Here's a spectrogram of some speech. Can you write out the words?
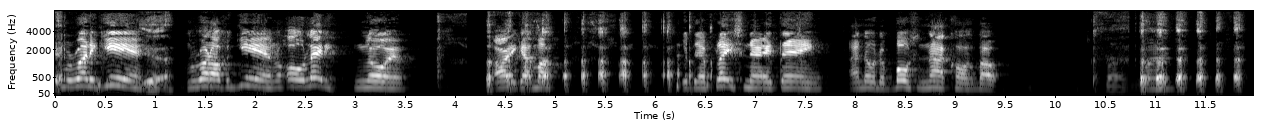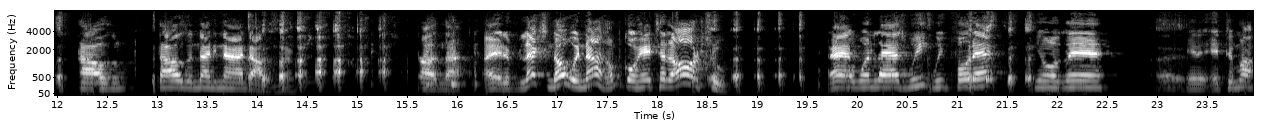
I'm yeah, gonna run again. yeah. I'm gonna run off again, old lady. You know, and I already got my with the inflationary thing. I know the Bolsonaro costs about one thousand thousand ninety nine dollars, man. Now, hey, if election over now, I'm gonna go ahead and tell it all the truth. I had one last week, week before that. You know what I'm saying? And, and to my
